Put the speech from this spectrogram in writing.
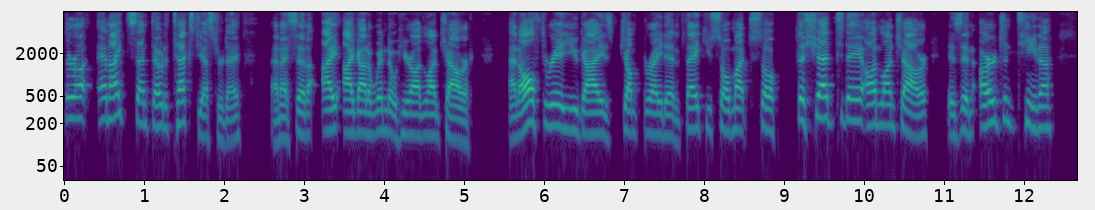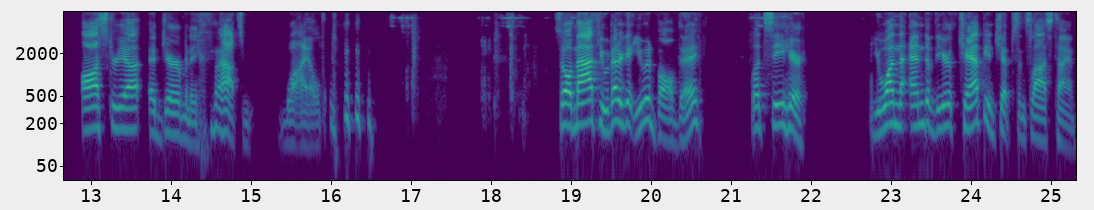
They're uh, and I sent out a text yesterday, and I said I I got a window here on lunch hour, and all three of you guys jumped right in. Thank you so much. So the shed today on lunch hour is in Argentina, Austria, and Germany. That's wild. so, Matthew, we better get you involved, eh? Let's see here. You won the end of the Earth Championship since last time.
